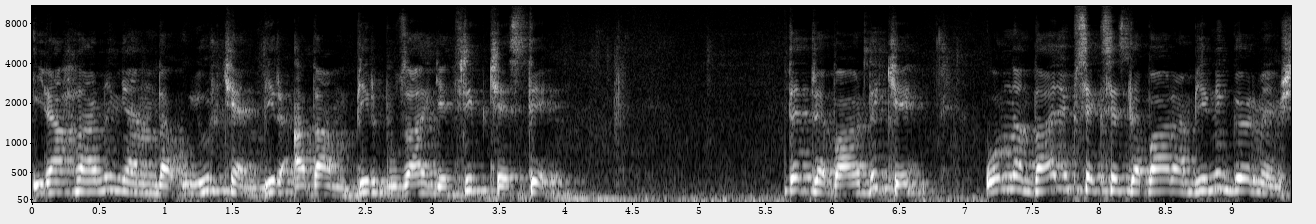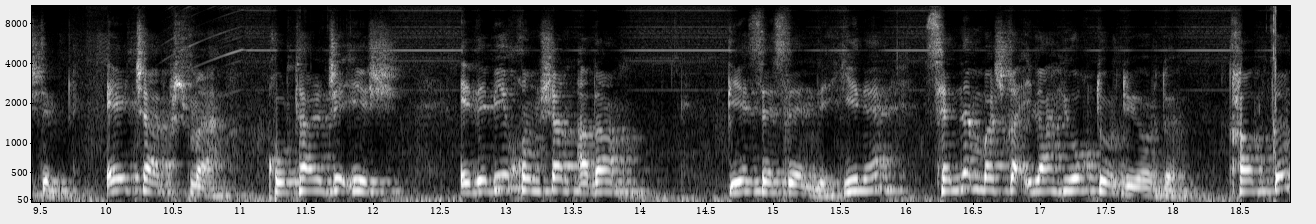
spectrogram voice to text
ilahlarının yanında uyurken bir adam bir buzağı getirip kesti. Şiddetle bağırdı ki ondan daha yüksek sesle bağıran birini görmemiştim. Ey çarpışma, kurtarıcı iş, edebi konuşan adam diye seslendi. Yine senden başka ilah yoktur diyordu. Kalktım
